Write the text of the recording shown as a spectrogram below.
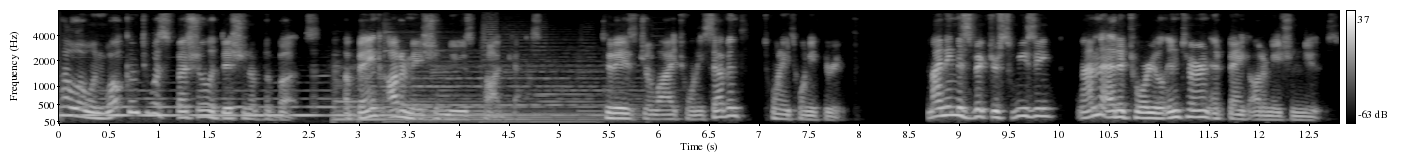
Hello, and welcome to a special edition of The Buzz, a bank automation news podcast. Today is July 27th, 2023. My name is Victor Sweezy, and I'm the editorial intern at Bank Automation News.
